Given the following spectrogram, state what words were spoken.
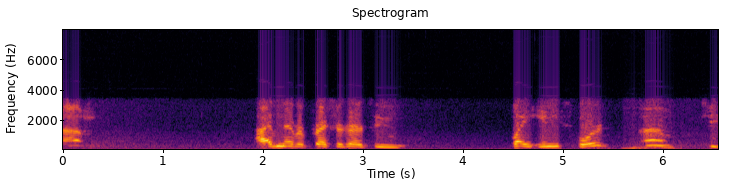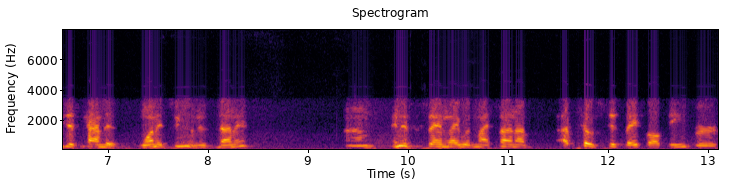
Um, I've never pressured her to play any sport. Um, she just kind of wanted to and has done it. Um, and it's the same way with my son. I've, I've coached his baseball team for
